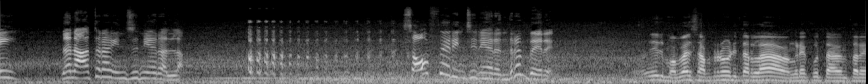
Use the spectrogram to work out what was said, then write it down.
ಏಯ್ ನಾನು ಆ ಥರ ಇಂಜಿನಿಯರ್ ಅಲ್ಲ. ಸಾಫ್ಟ್ವೇರ್ ಇಂಜಿನಿಯರ್ ಅಂದ್ರೆ ಬೇರೆ. ಇಲ್ಲಿ ಮೊಬೈಲ್ ಸಾಫ್ಟ್ವೇರ್ ಹೊಡಿತಾರಲ್ಲ ಅಂಗಡಿ ಕೂತ ಅಂತಾರೆ.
